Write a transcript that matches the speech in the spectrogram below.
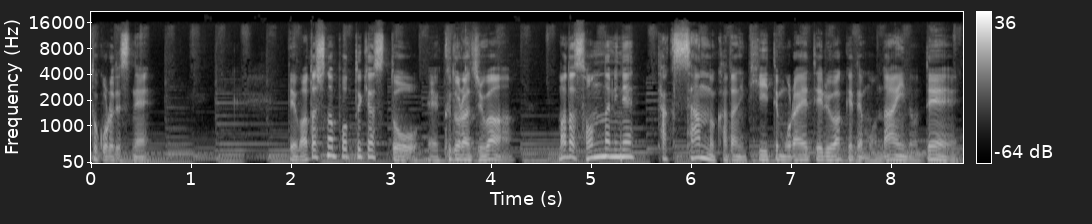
ところですね。で私のポッドキャスト「クドラジ」はまだそんなにねたくさんの方に聞いてもらえているわけでもないので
